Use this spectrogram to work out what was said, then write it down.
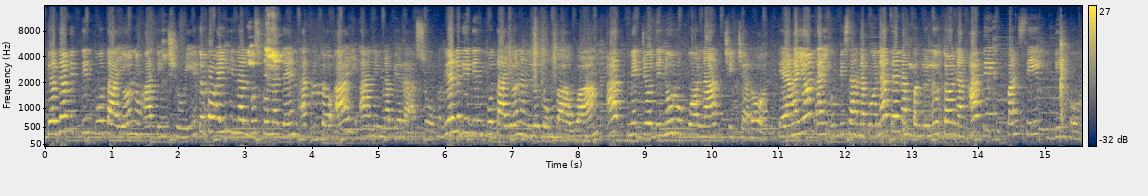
Gagamit din po tayo ng ating shrimp. Ito po ay hinalbos ko na din at ito ay 6 na piraso. Maglalagay din po tayo ng lutong bawang at medyo dinurog po na chicharon. Kaya ngayon ay umpisahan na po natin ang pagluluto ng ating pansit bihon.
